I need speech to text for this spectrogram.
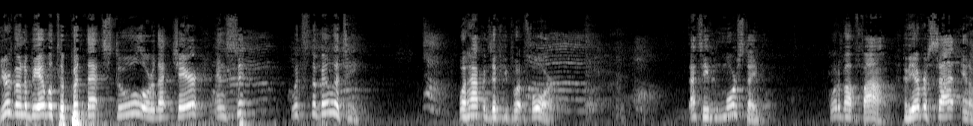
you're going to be able to put that stool or that chair and sit with stability. What happens if you put four? That's even more stable. What about five? Have you ever sat in a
